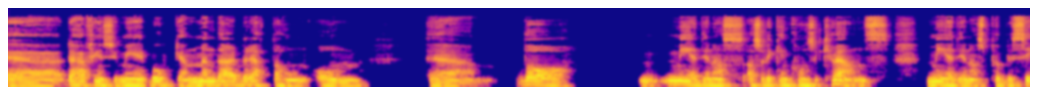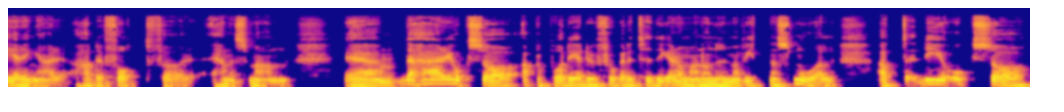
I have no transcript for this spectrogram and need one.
eh, det här finns ju med i boken, men där berättar hon om eh, vad mediernas, alltså vilken konsekvens mediernas publiceringar hade fått för hennes man. Eh, mm. Det här är också, apropå det du frågade tidigare om anonyma vittnesmål, att det är också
